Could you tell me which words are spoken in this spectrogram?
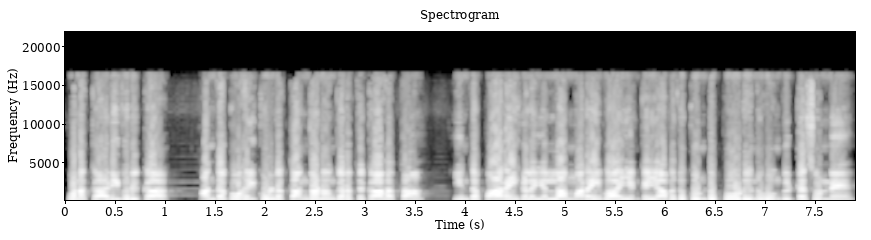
உனக்கு அறிவு இருக்கா? அந்த குகைக்குள்ள தங்கணுங்கிறதுக்காகத்தான் இந்த பாறைகளை எல்லாம் மறைவா எங்கேயாவது கொண்டு போடுன்னு உங்ககிட்ட சொன்னேன்.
